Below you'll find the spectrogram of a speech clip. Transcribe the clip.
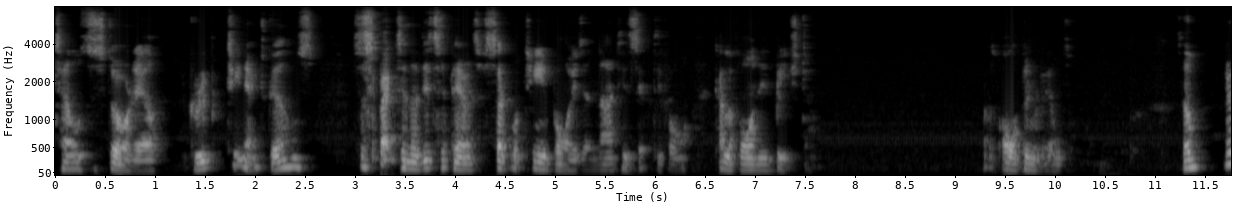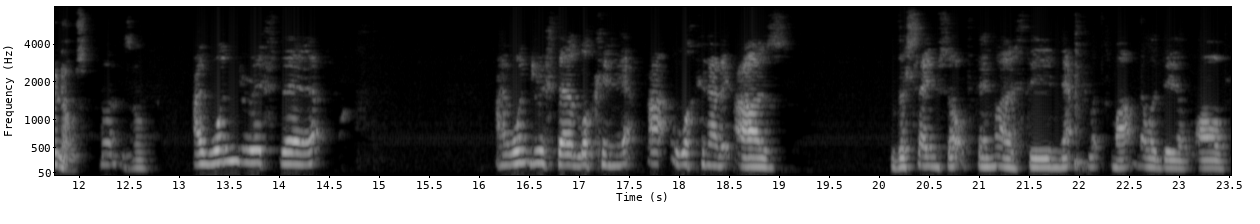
tells the story of a group of teenage girls suspecting the disappearance of several teen boys in 1964 California beach town. That's all been revealed. So, who knows? Right, so, I wonder if they're. I wonder if they're looking at looking at it as the same sort of thing as the Netflix Mark Millar deal of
